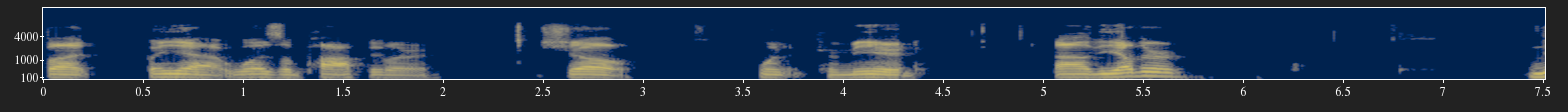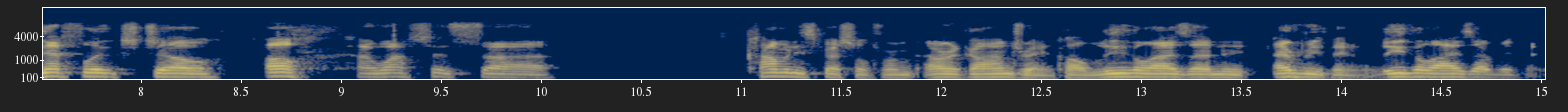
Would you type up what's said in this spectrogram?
but but yeah, it was a popular show when it premiered. Uh, the other Netflix show, oh, I watched this uh, comedy special from Eric Andre called Legalize Everything. Legalize Everything.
